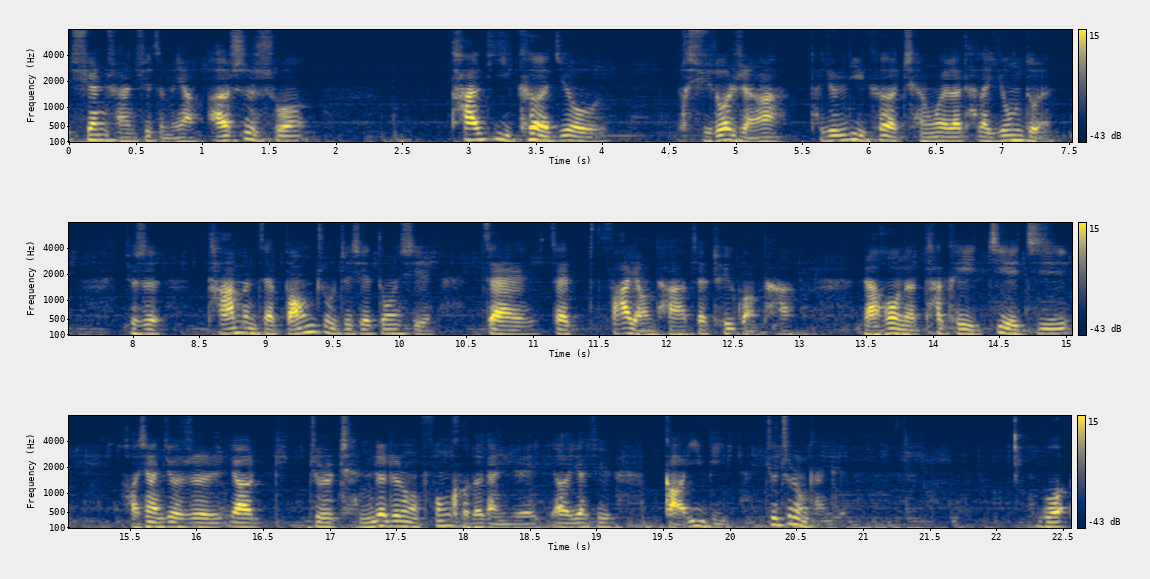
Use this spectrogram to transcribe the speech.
宣传去怎么样，而是说他立刻就许多人啊，他就立刻成为了他的拥趸，就是他们在帮助这些东西，在在发扬它，在推广它，然后呢，他可以借机，好像就是要就是乘着这种风口的感觉，要要去搞一笔，就这种感觉。我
